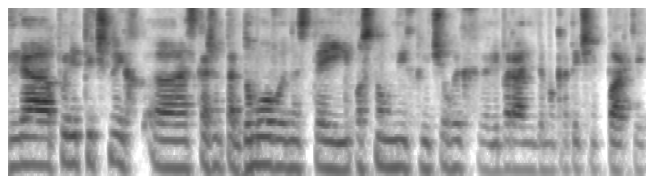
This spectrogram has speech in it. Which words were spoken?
для політичних, е, скажімо так, домовленостей основних ключових ліберально-демократичних партій.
